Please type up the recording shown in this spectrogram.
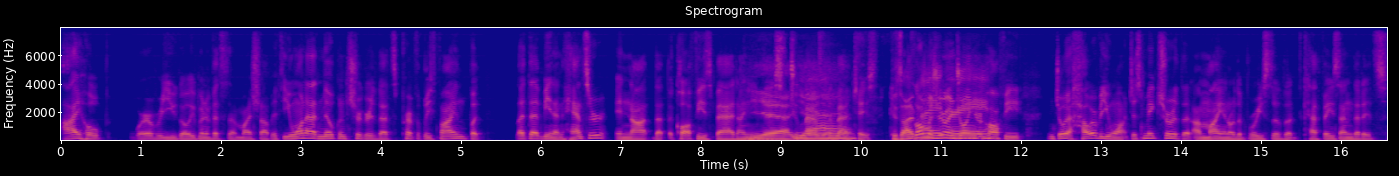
I hope wherever you go, even if it's at my shop, if you want to add milk and sugar, that's perfectly fine, but let that be an enhancer and not that the coffee is bad. I need Yeah, this to mask the bad taste. Because As long I as you're enjoying your coffee, enjoy it however you want. Just make sure that on my end or the barista, the cafe's end, that it's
